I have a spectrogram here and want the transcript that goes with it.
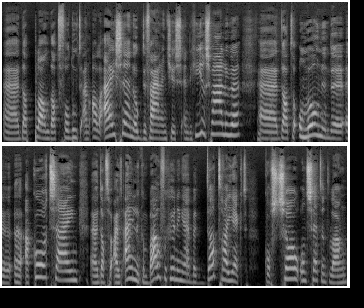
Uh, dat plan dat voldoet aan alle eisen en ook de varentjes en de gierzwaluwen. Uh, dat de omwonenden uh, akkoord zijn. dat we uiteindelijk een bouwvergunning hebben. Dat traject kost zo ontzettend lang.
